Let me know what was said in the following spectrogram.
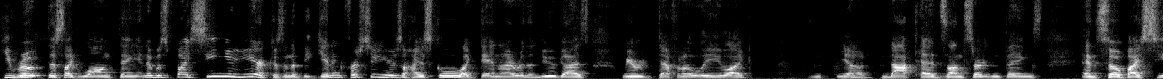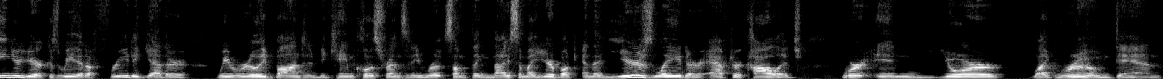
he wrote this like long thing, and it was by senior year because in the beginning, first two years of high school, like Dan and I were the new guys. We were definitely like, you know, knocked heads on certain things, and so by senior year, because we had a free together, we really bonded and became close friends. And he wrote something nice in my yearbook, and then years later, after college, we're in your like room, Dan.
